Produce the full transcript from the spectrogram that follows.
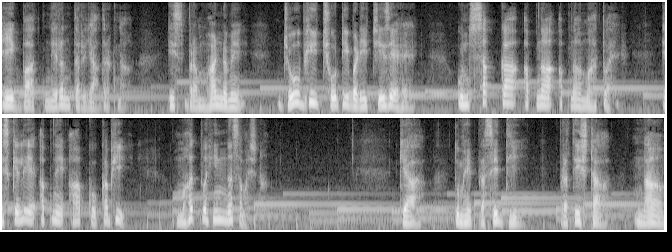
एक बात निरंतर याद रखना, इस ब्रह्मांड में जो भी छोटी बड़ी चीज़ें हैं, उन सब का अपना अपना महत्व है। इसके लिए अपने आप को कभी महत्वहीन न समझना। क्या तुम्हें प्रसिद्धि, प्रतिष्ठा, नाम,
